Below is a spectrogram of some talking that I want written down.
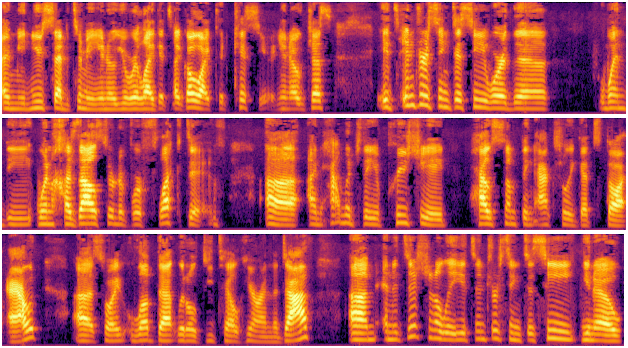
i mean you said it to me you know you were like it's like oh i could kiss you you know just it's interesting to see where the when the when chazal sort of reflective uh on how much they appreciate how something actually gets thought out. Uh so i love that little detail here on the daf. Um and additionally it's interesting to see you know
